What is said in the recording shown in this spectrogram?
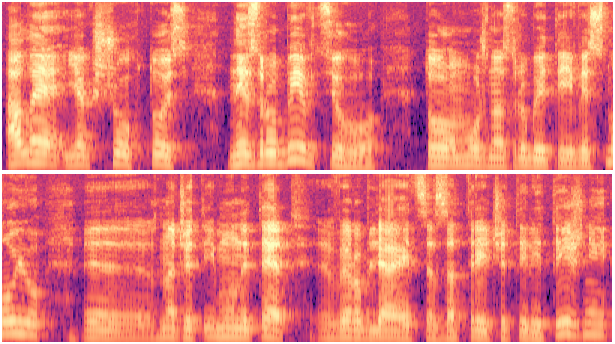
Але якщо хтось не зробив цього, то можна зробити і весною. Е, Значить, імунітет виробляється за 3-4 тижні,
